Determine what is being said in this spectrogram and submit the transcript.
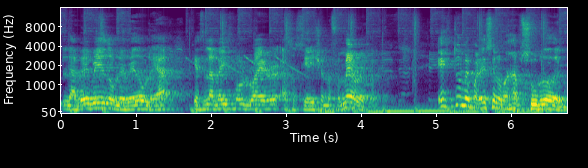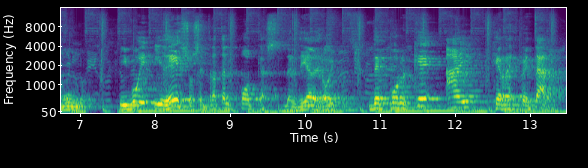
la BBWA, que es la Baseball Writer Association of America. Esto me parece lo más absurdo del mundo. Y, voy, y de eso se trata el podcast del día de hoy, de por qué hay que respetar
